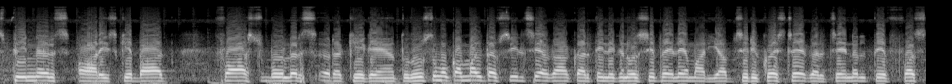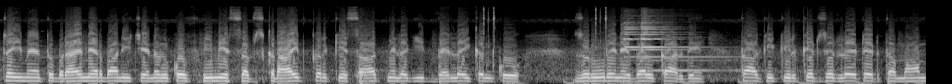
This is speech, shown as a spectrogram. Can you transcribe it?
स्पिनर्स, और इसके बाद फास्ट बॉलर्स रखे गए हैं। तो दोस्तों, मुकम्मल तफसील से आगाह करते हैं, लेकिन उससे पहले हमारी आपसे रिक्वेस्ट है, अगर चैनल पे फ़र्स्ट टाइम है तो बर मेहरबानी चैनल को फ्री में सब्सक्राइब करके साथ में लगी बेल आइकन को ज़रूर इनेबल कर दें, ताकि क्रिकेट से रिलेटेड तमाम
